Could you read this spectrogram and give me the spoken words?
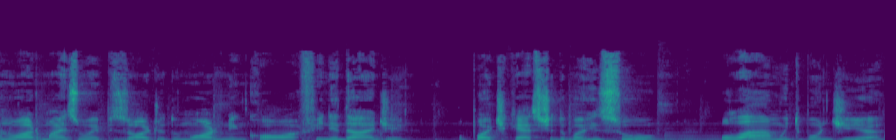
no ar mais um episódio do Morning Call Afinidade, o podcast do Banrisul. Olá, muito bom dia.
